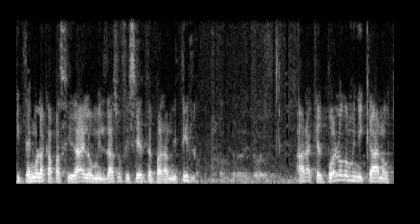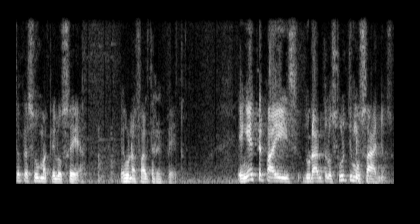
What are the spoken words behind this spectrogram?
y tengo la capacidad y la humildad suficiente para admitirlo. Ahora, que el pueblo dominicano, usted presuma que lo sea, es una falta de respeto. En este país, durante los últimos años,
